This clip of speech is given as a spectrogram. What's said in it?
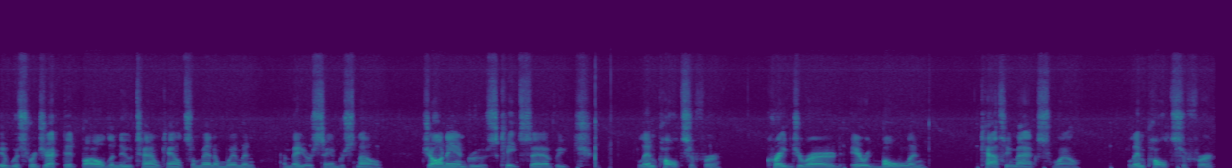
It was rejected by all the new town council men and women and Mayor Sandra Snow. John Andrews, Cate Savage, Lynn Pulsifer, Craig Gerard, Eric Bolin, Kathy Maxwell, Lynn Pulsifer,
